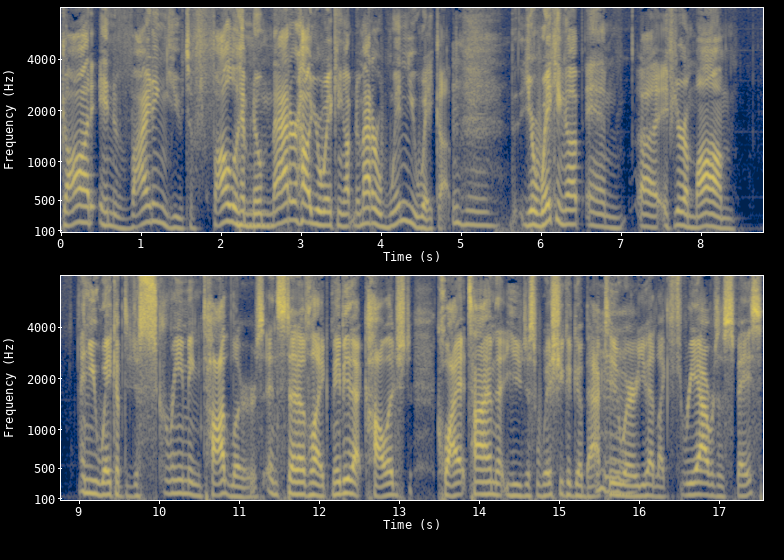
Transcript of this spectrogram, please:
God inviting you to follow Him, no mm-hmm. matter how you're waking up, no matter when you wake up. Mm-hmm. You're waking up, and uh, if you're a mom, and you wake up to just screaming toddlers instead of like maybe that college quiet time that you just wish you could go back mm-hmm. to where you had like three hours of space.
